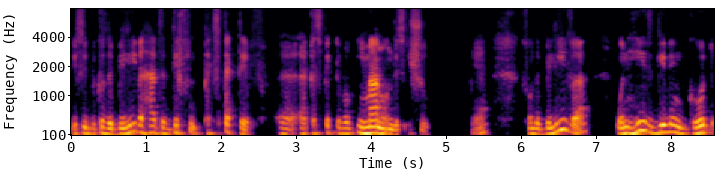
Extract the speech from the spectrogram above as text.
you see, because the believer has a different perspective, uh, a perspective of iman on this issue. Yeah. So the believer, when he is giving good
